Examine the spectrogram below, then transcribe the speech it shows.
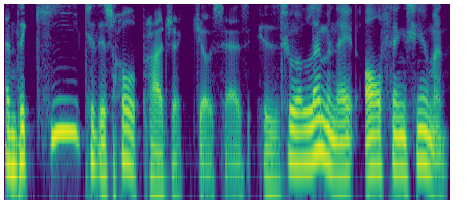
And the key to this whole project, Joe says, is to eliminate all things human.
